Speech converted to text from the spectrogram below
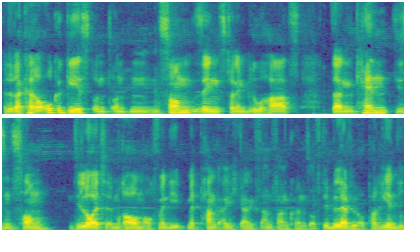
Wenn du da Karaoke gehst und, und einen Song singst von den Blue Hearts, dann kennt diesen Song die Leute im Raum, auch wenn die mit Punk eigentlich gar nichts anfangen können. So auf dem Level operieren die.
